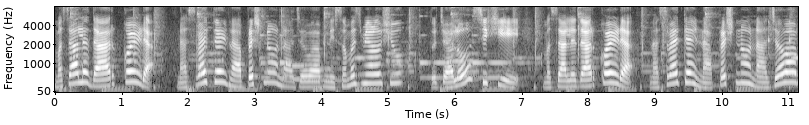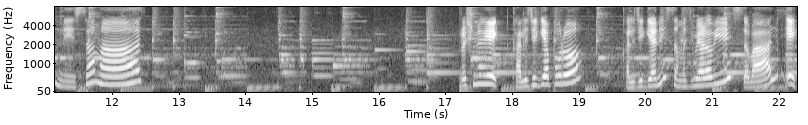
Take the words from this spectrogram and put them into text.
મસાલેદાર કોયડા. ના સ્વાધ્યાયના પ્રશ્નોના જવાબની સમજ મેળવશું. તો ચાલો શીખીએ. મસાલેદાર કોયડા, ના સ્વાધ્યાયના પ્રશ્નોના જવાબની સમજ. પ્રશ્ન એક, ખાલી જગ્યા પૂરો? ખાલી જગ્યાની સમજ મેળવીએ સવાલ એક,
